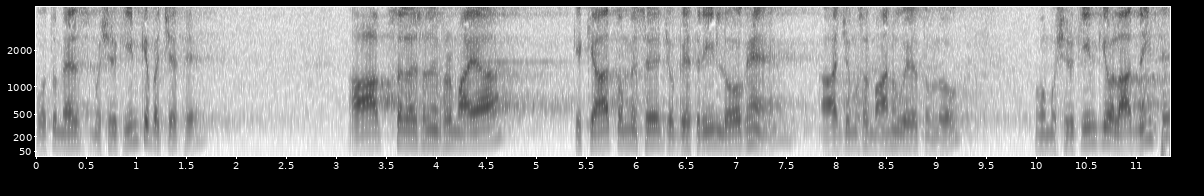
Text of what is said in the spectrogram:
وہ تو محض مشرقین کے بچے تھے۔ آپ صلی اللہ علیہ وسلم نے فرمایا کہ کیا تم میں سے جو بہترین لوگ ہیں، آج جو مسلمان ہوئے ہو تم لوگ، وہ مشرقین کی اولاد نہیں تھے؟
